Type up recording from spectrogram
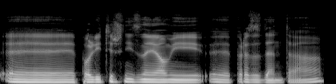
y, polityczni znajomi e, prezydenta,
